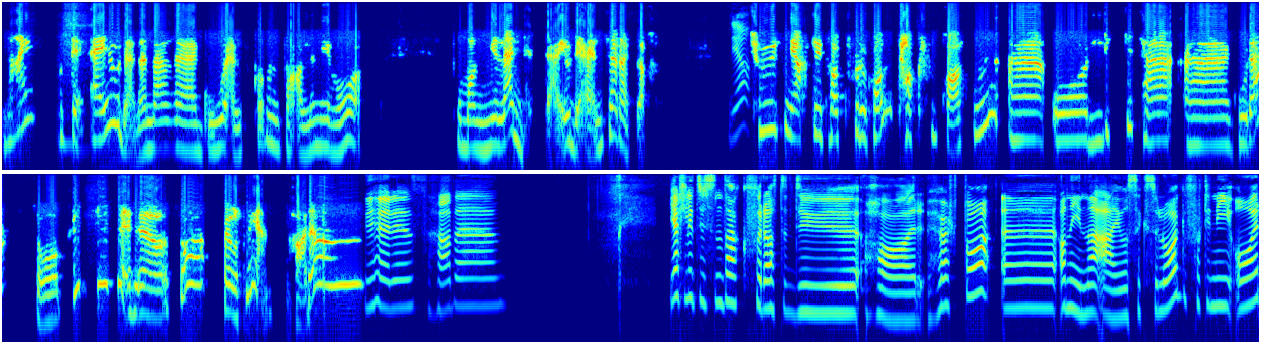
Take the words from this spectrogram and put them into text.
Nei, og det er jo det. Den der eh, gode elskeren på alle nivåer. På mange ledd. Det er jo det en ser etter. ja. Tusen hjertelig takk for du kom. Takk for praten. eh, Og lykke til, eh, Gode. Så plutselig så- høres vi igjen. Ha det. Vi høres. Ha det. Hjertelig tusen takk for at du har hørt på. Eh, Anine er jo sexolog, 49 år,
